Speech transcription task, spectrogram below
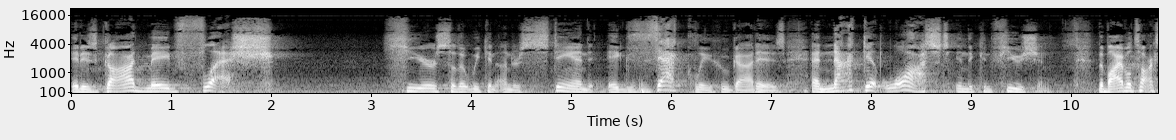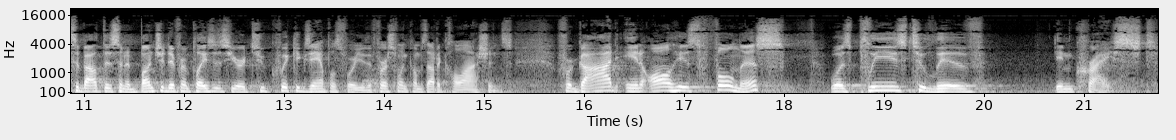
It is God made flesh here so that we can understand exactly who God is and not get lost in the confusion. The Bible talks about this in a bunch of different places. Here are two quick examples for you. The first one comes out of Colossians. For God, in all his fullness, was pleased to live in Christ.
